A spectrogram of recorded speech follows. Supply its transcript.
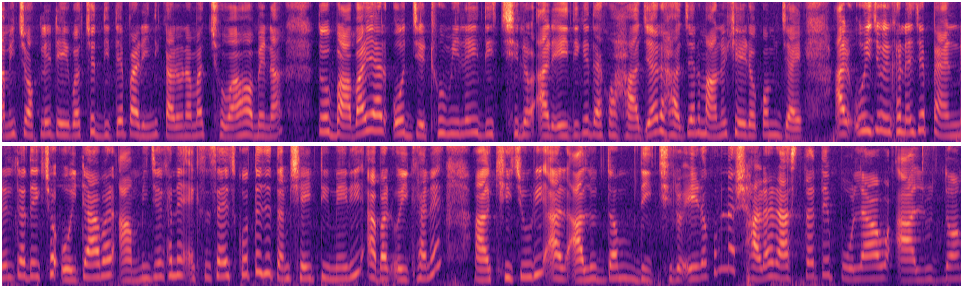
আমি চকলেট এই বছর দিতে পারিনি, কারণ আমার ছোঁয়া হবে না। তো বাবাই আর ওর জেঠু মিলেই দিচ্ছিল, আর এইদিকে দেখো, হাজার হাজার মানুষ এইরকম যায়। আর ওই যে ওইখানে যে প্যান্ডেলটা দেখছ, ওইটা আবার আমি যেখানে এক্সারসাইজ করতে যেতাম, সেই টিমেরই আবার ওইখানে খিচুড়ি আর আলুর দম দিচ্ছিল। এরকম না, সারা রাস্তাতে পোলাও, আলুর দম,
